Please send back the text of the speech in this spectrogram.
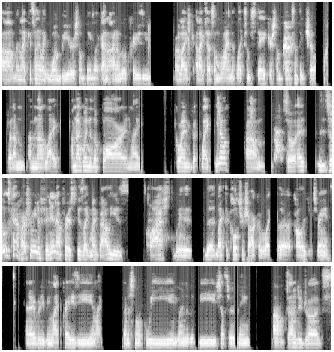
Um, and like it's only like one beer or something. Like I, I don't go crazy, or like I like to have some wine with like some steak or something, something chill. But I'm, I'm not like, I'm not going to the bar and like going, like you know. Um, so, it, so it was kind of hard for me to fit in at first because like my values clashed with the like the culture shock of like the college experience and everybody being like crazy and like going to smoke weed, going to the beach, that sort of thing. Um, cause I don't do drugs.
